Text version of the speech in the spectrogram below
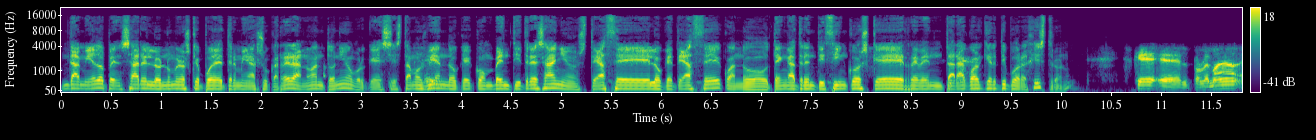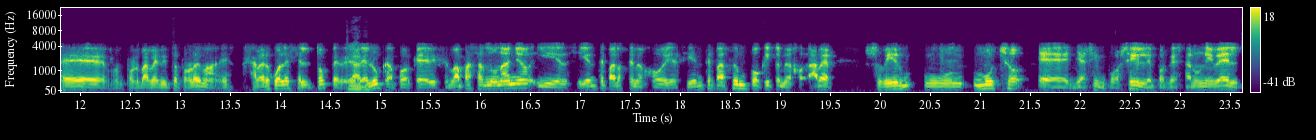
Da miedo pensar en los números que puede terminar su carrera, ¿no, Antonio? Porque si estamos viendo que con 23 años te hace lo que te hace, cuando tenga 35 es que reventará cualquier tipo de registro, ¿no? Que el problema, eh, el problema, bendito problema, es saber cuál es el tope de, Claro. de Luca, porque dice, va pasando un año y el siguiente parece mejor y el siguiente parece un poquito mejor. A ver, subir mm, mucho eh, ya es imposible, porque está en un nivel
